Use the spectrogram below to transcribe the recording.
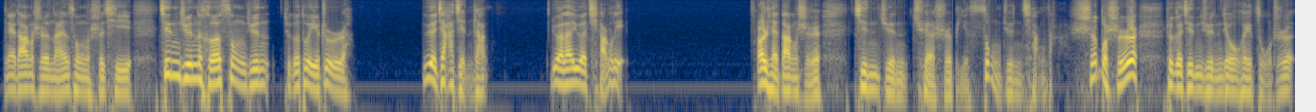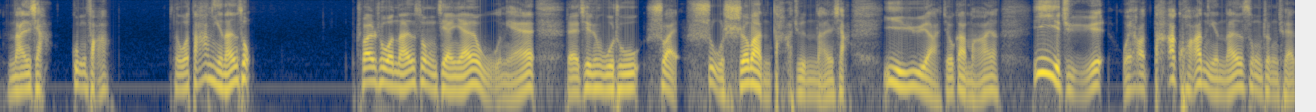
那当时南宋时期，金军和宋军这个对峙啊，越加紧张，越来越强烈。而且当时金军确实比宋军强大，时不时这个金军就会组织南下攻伐，我打你南宋。传说南宋建炎五年，这金兀术率数十万大军南下，意欲啊就干嘛呀？一举我要打垮你南宋政权，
